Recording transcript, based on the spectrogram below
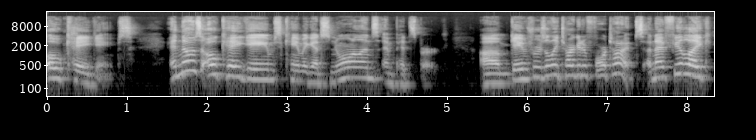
okay games. And those okay games came against New Orleans and Pittsburgh. Um, games where he's only targeted four times, and I feel like,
